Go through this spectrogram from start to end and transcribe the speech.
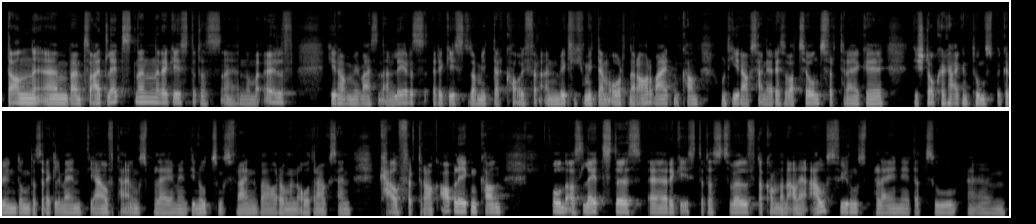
Dann ähm, beim zweitletzten Register, das äh, Nummer 11, hier haben wir meistens ein leeres Register, damit der Käufer ein, wirklich mit dem Ordner arbeiten kann und hier auch seine Reservationsverträge, die Stockeigentumsbegründung, das Reglement, die Aufteilungspläne, die Nutzungsvereinbarungen oder auch seinen Kaufvertrag ablegen kann. Und als letztes äh, Register, das 12, da kommen dann alle Ausführungspläne dazu, ähm,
